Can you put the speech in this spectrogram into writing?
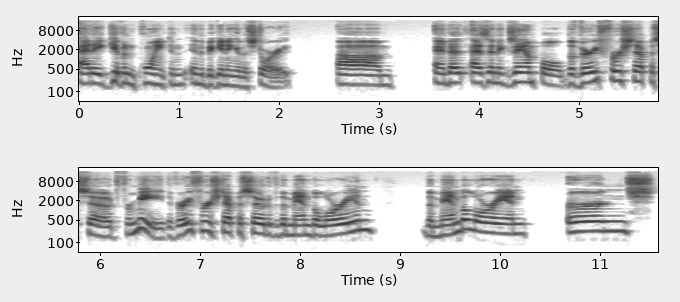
at a given point in, in the beginning of the story. Um, and as an example, the very first episode for me, the very first episode of The Mandalorian the Mandalorian earns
